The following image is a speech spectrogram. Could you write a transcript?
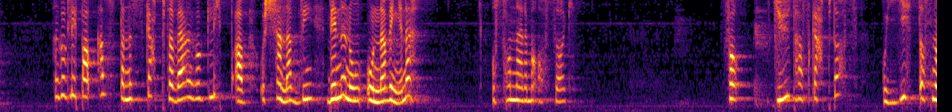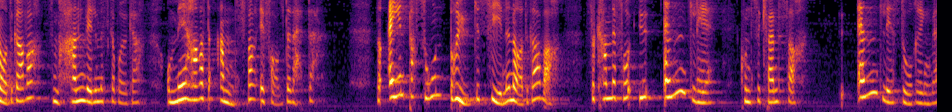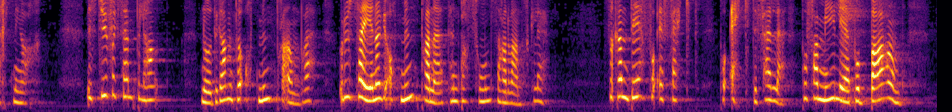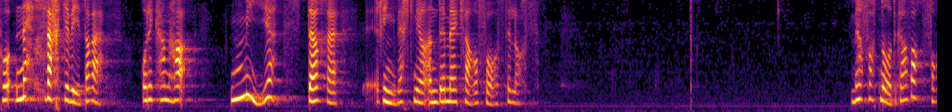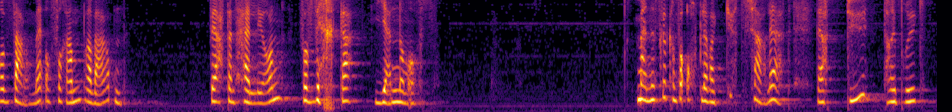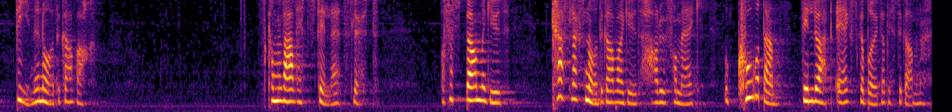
Han går glipp av alt han er skapt til å være. Han går glipp av å kjenne vinden under vingene. Og sånn er det med oss òg. For Gud har skapt oss og gitt oss nådegaver som han vil vi skal bruke. Og vi har et ansvar i forhold til dette. Når én person bruker sine nådegaver, så kan det få uendelige konsekvenser. Uendelig store ringvirkninger. Hvis du f.eks. har nådegaven til å oppmuntre andre, og du sier noe oppmuntrende til en person som har det vanskelig, så kan det få effekt på ektefelle, på familie, på barn, på nettverket videre. Og det kan ha mye større ringvirkninger enn det vi klarer å forestille oss. Vi har fått nådegaver for å være med og forandre verden ved at Den hellige ånd får virke gjennom oss. Mennesker kan få oppleve Guds kjærlighet ved at du tar i bruk dine nådegaver. Så kan vi være litt stille til slutt. Og så spør vi Gud hva slags nådegaver Gud har du for meg, og hvordan vil du at jeg skal bruke disse gavene?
